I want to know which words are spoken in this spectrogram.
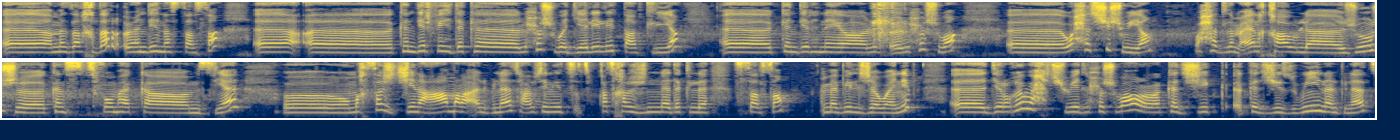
آه مازال خضر وعندي هنا الصلصة. آه آه كندير فيه داك الحشوة ديالي اللي طابت ليا. آه كندير هنايا الحشوة. آه واحد شي شوية. واحد المعلقة ولا جوج آه كنستفهم هكا مزيان. وما خصهاش تجينا عامرة البنات عاوتاني تبقى تخرج لنا داك الصلصة. ما بين الجوانب. آه ديروا غير واحد شوية د الحشوة كتجي كتجي زوينة البنات.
